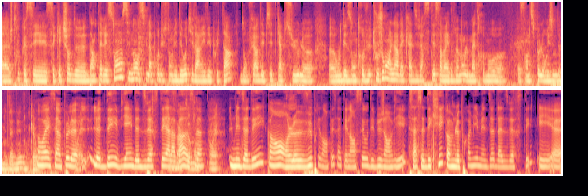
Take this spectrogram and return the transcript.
Euh, je trouve que c'est quelque chose d'intéressant. Sinon aussi la production vidéo qui va arriver plus tard. Donc faire des petites capsules euh, ou des entrevues, toujours en lien avec la diversité, ça va être vraiment le maître mot. C'est un petit peu l'origine de Médiané. Donc, ouais, c'est un peu le, le D vient de diversité à la base. Là. Ouais. Le Médiadé, quand on l'a vu présenter, ça a été lancé au début janvier. Ça se décrit comme le premier média de la diversité. Et euh,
